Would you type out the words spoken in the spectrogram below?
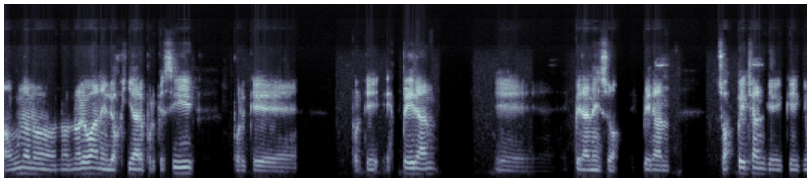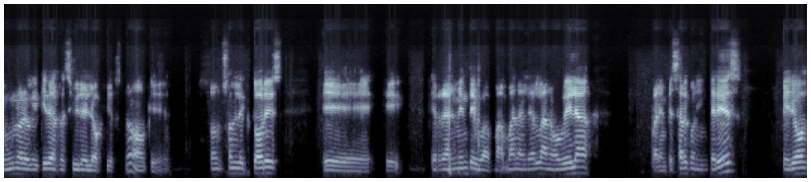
A uno no, no, lo van a elogiar porque sí, porque, porque esperan, esperan eso, esperan, sospechan que, que, uno lo que quiere es recibir elogios. No, que son, lectores eh, que, realmente van a leer la novela para empezar con interés, pero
